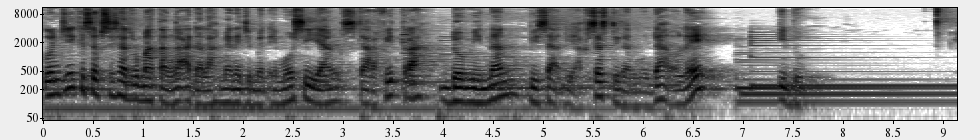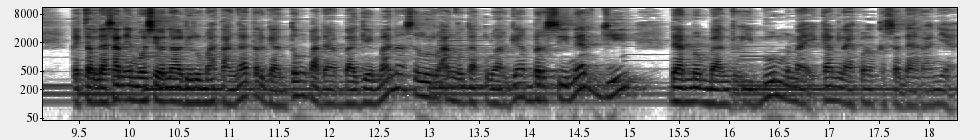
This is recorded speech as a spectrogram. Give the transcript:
kunci kesuksesan rumah tangga adalah manajemen emosi yang secara fitrah dominan bisa diakses dengan mudah oleh ibu. Kecerdasan emosional di rumah tangga tergantung pada bagaimana seluruh anggota keluarga bersinergi dan membantu ibu menaikkan level kesadarannya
